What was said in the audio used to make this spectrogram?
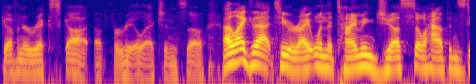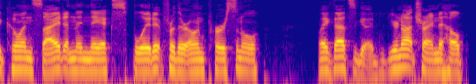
Governor Rick Scott up for reelection. So I like that too, right? When the timing just so happens to coincide and then they exploit it for their own personal. Like, that's good. You're not trying to help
